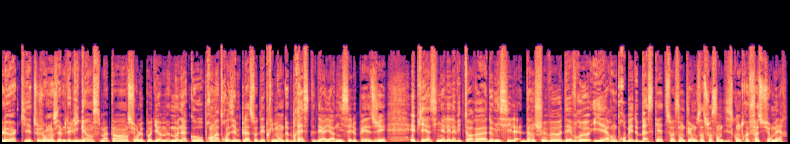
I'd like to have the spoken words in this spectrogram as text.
Le HAC qui est toujours 11e de Ligue 1 ce matin. Sur le podium, Monaco prend la troisième place au détriment de Brest, derrière Nice et le PSG. Et puis a signalé la victoire à domicile d'un cheveu d'Evreux hier en probé de basket, 71 à 70 contre Face-sur-Mer.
